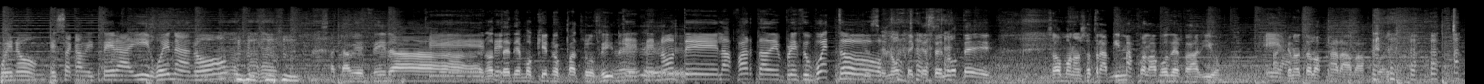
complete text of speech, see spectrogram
Bueno, esa cabecera ahí buena, ¿no? Esa cabecera. Que no te- tenemos quien nos patrocine. que se note la falta de Que presupuesto. se note, que se note. Somos nosotras mismas con la voz de radio. Ea. Que no te lo esperabas, pues.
